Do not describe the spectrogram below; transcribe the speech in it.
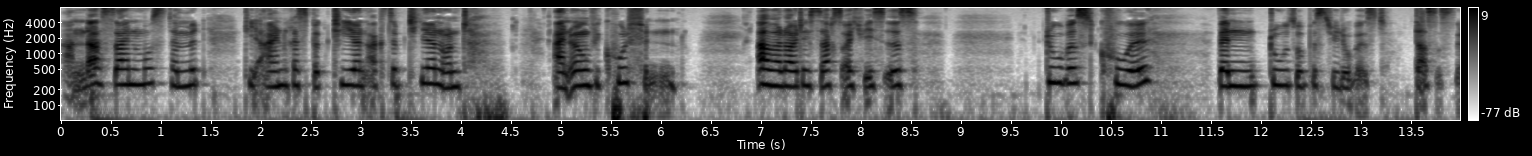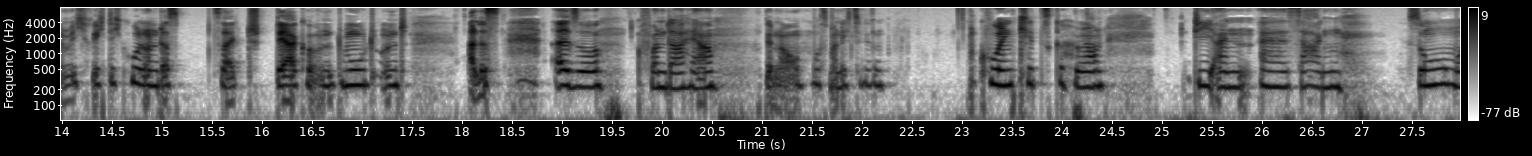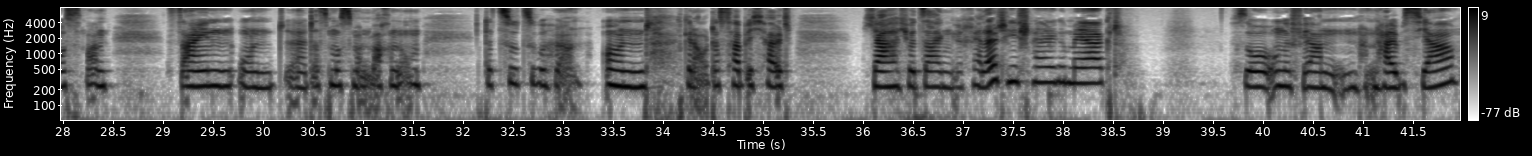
anders sein muss, damit die einen respektieren, akzeptieren und einen irgendwie cool finden. Aber Leute, ich sag's euch, wie es ist. Du bist cool, wenn du so bist, wie du bist. Das ist nämlich richtig cool und das zeigt Stärke und Mut und alles. Also von daher, genau, muss man nicht zu diesen coolen Kids gehören, die einen äh, sagen, so muss man sein und äh, das muss man machen, um dazu zu gehören. Und genau, das habe ich halt, ja, ich würde sagen, relativ schnell gemerkt. So ungefähr ein, ein, halbes Jahr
